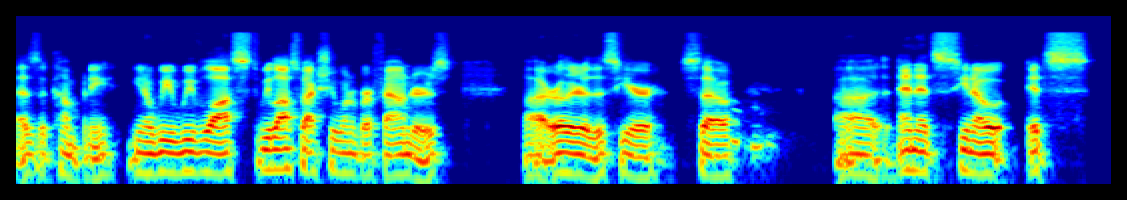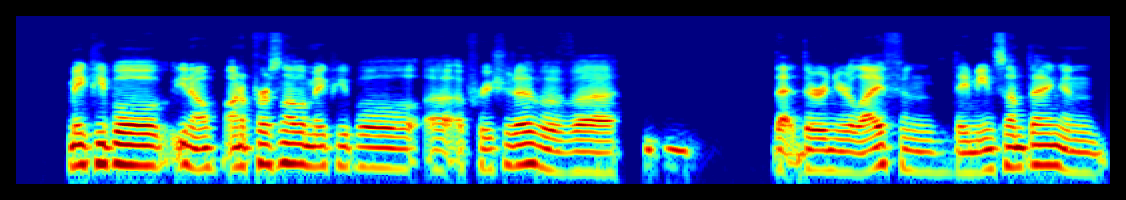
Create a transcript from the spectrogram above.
as a company. You know we we've lost we lost actually one of our founders uh, earlier this year. So uh and it's you know it's make people you know on a personal level make people uh, appreciative of uh Mhm. that they're in your life and they mean something. And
